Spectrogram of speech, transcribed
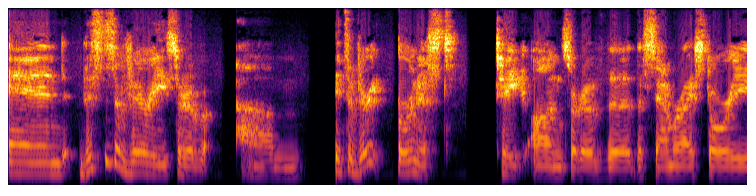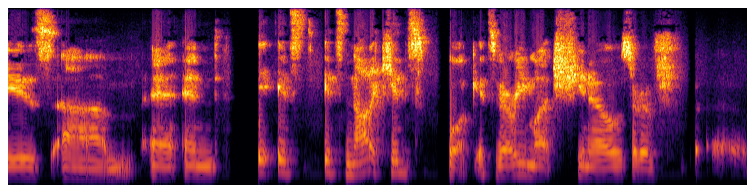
And this is a very sort of um, it's a very earnest take on sort of the the samurai stories, um, and, and it, it's it's not a kid's book. It's very much you know sort of. Uh,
